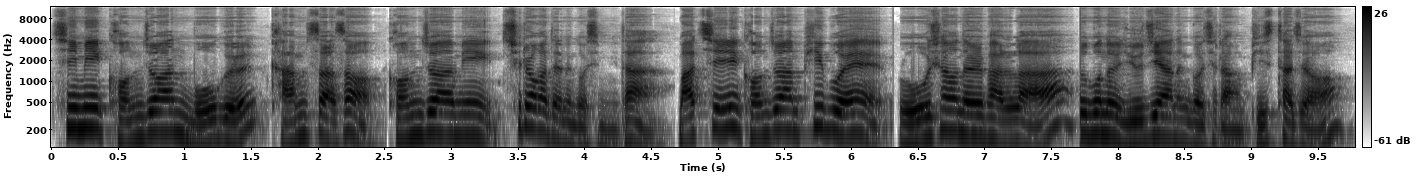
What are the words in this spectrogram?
침이 건조한 목을 감싸서 건조함이 치료가 되는 것입니다. 마치 건조한 피부에 로션을 발라 수분을 유지하는 것이랑 비슷하죠.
